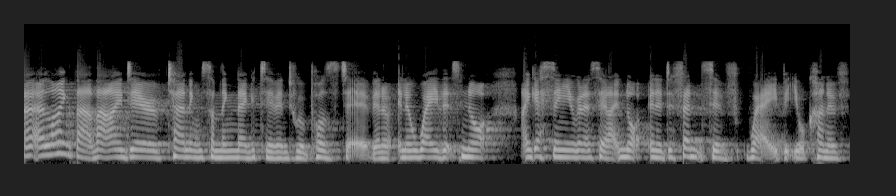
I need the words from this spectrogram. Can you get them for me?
I, like that that idea of turning something negative into a positive in a, in a way that's not. I'm guessing you're going to say like not in a defensive way, but you're kind of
